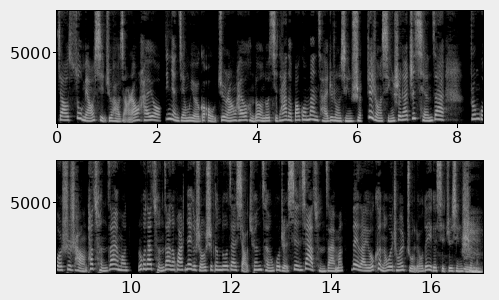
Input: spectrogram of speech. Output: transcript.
叫素描喜剧，好像，然后还有经典节目有一个偶剧，然后还有很多很多其他的，包括漫才这种形式。这种形式它之前在。中国市场它存在吗？如果它存在的话，那个时候是更多在小圈层或者线下存在吗？未来有可能会成为主流的一个喜剧形式吗？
